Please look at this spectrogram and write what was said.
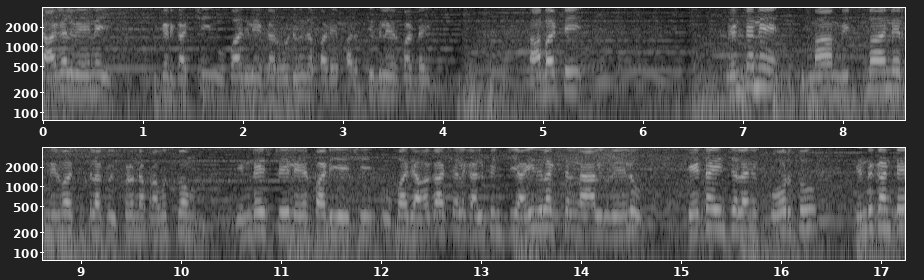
జాగలు వేయినాయి ఇక్కడికి వచ్చి ఉపాధి లేక రోడ్డు మీద పడే పరిస్థితులు ఏర్పడ్డాయి. కాబట్టి వెంటనే మా మిడ్మానేర్ నిర్వాసితులకు ఇప్పుడున్న ప్రభుత్వం ఇండస్ట్రీలు ఏర్పాటు చేసి ఉపాధి అవకాశాలు కల్పించి ఐదు లక్షల నాలుగు వేలు కేటాయించాలని కోరుతూ ఎందుకంటే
